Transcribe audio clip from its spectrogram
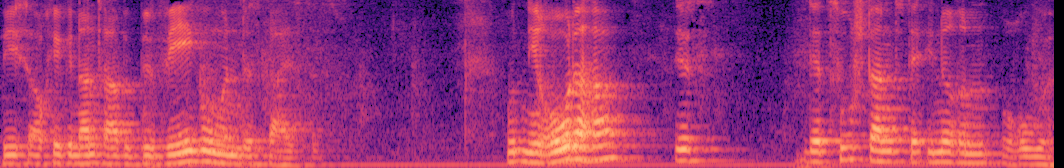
wie ich es auch hier genannt habe, Bewegungen des Geistes. Und Nirodha ist der Zustand der inneren Ruhe.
